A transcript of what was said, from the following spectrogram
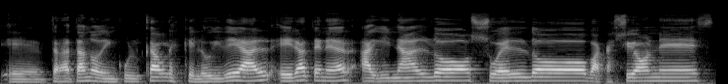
eh, tratando de inculcarles que lo ideal era tener aguinaldo, sueldo, vacaciones,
